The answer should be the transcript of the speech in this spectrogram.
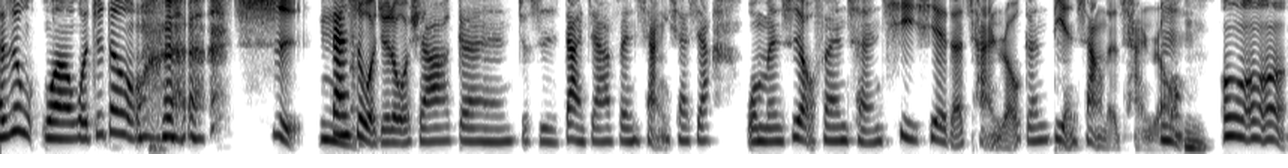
可是我我觉得我 是，但是嗯我觉得我需要跟就是大家分享一下下，我们是有分成器械的缠柔跟电上的缠柔。嗯嗯嗯。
